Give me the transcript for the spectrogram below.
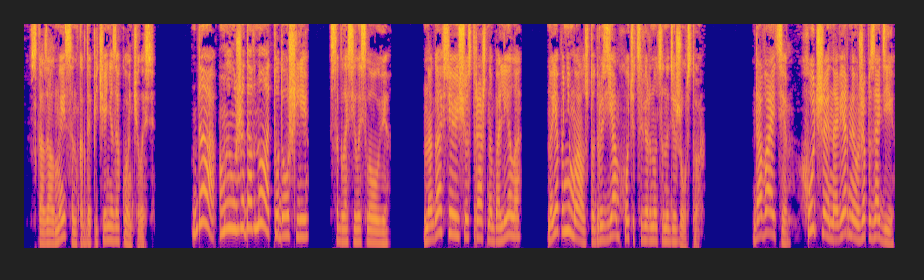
— сказал Мейсон, когда печенье закончилось. «Да, мы уже давно оттуда ушли», — согласилась Лоуви. Нога все еще страшно болела, но я понимал, что друзьям хочется вернуться на дежурство. «Давайте, худшее, наверное, уже позади».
